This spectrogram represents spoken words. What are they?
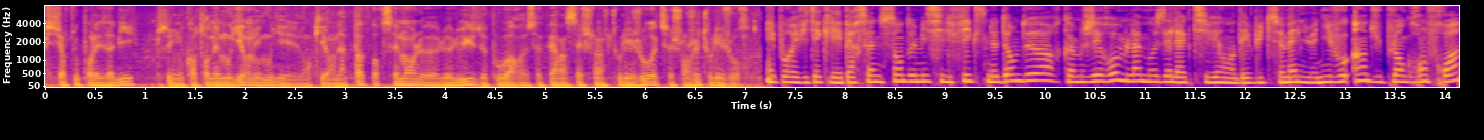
surtout pour les habits. Quand on est mouillé, on est mouillé. Donc on n'a pas forcément le, luxe de pouvoir se faire un sèche-linge tous les jours et de se changer tous les jours. Et pour éviter que les personnes sans domicile fixe ne dorment dehors, comme Jérôme, la Moselle a activé en début de semaine le niveau 1 du plan Grand Froid.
